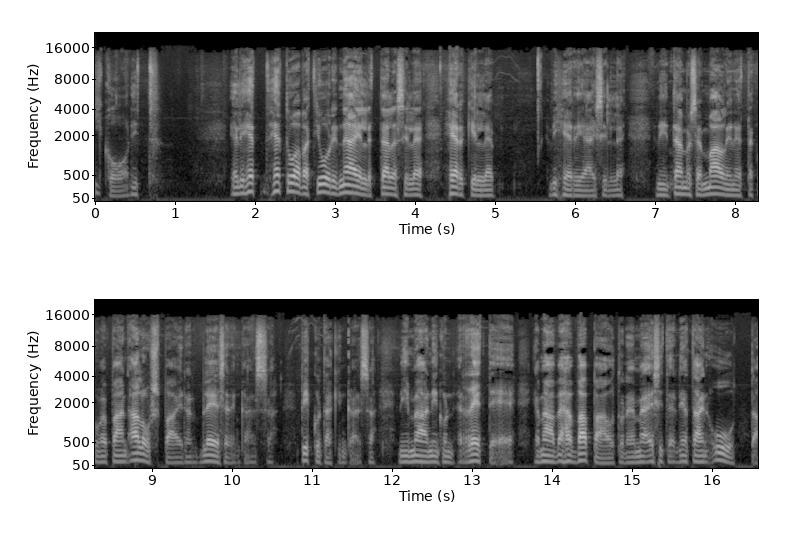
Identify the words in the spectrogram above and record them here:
ikonit. Eli he, he tuovat juuri näille tällaisille herkille viheriäisille niin tämmöisen mallin, että kun mä paan aluspaidan blazerin kanssa, pikkutakin kanssa, niin mä oon niin kuin retee ja mä oon vähän vapautunut ja mä esitän jotain uutta.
